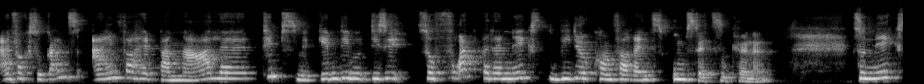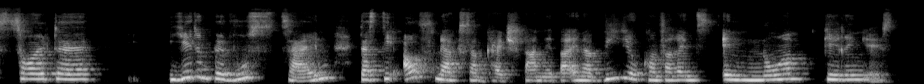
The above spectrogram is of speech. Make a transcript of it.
einfach so ganz einfache, banale Tipps mitgeben, die, die sie sofort bei der nächsten Videokonferenz umsetzen können. Zunächst sollte jedem bewusst sein, dass die Aufmerksamkeitsspanne bei einer Videokonferenz enorm gering ist.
